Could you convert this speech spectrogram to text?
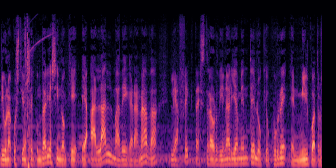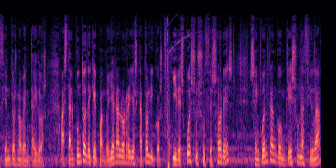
de una cuestión secundaria, sino que eh, al alma de Granada le afecta extraordinariamente lo que ocurre en 1492. Hasta el punto de que cuando llegan los reyes católicos y después sus sucesores, se encuentran con que es una ciudad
